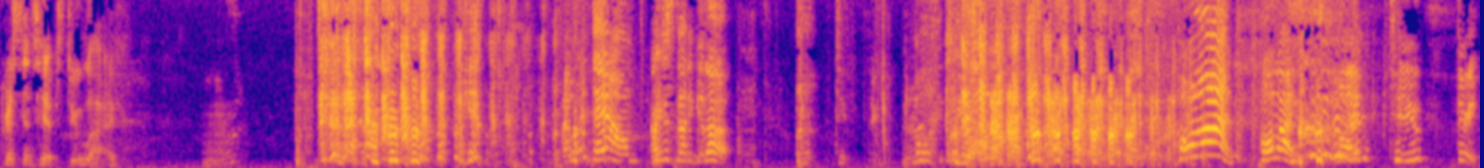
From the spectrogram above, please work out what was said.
Kristen's hips do lie. I went down. I just got to get up. Hold on. Hold on. One, two, three.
